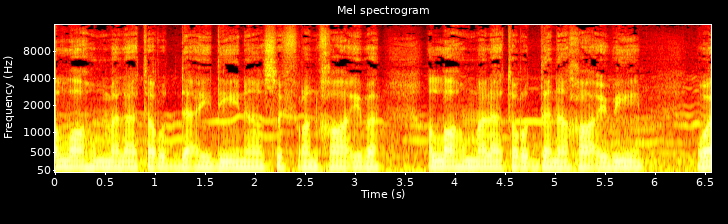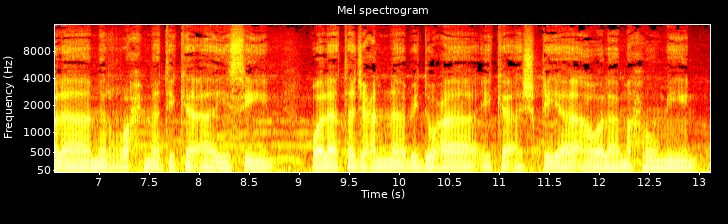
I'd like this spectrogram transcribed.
اللهم لا ترد أيدينا صفرا خائبة. اللهم لا تردنا خائبين. ولا من رحمتك آيسين. ولا تجعلنا بدعائك أشقياء ولا محرومين.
